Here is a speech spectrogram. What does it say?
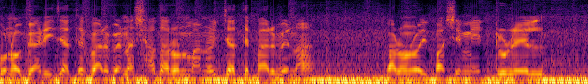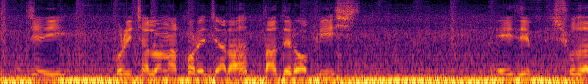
কোনো গাড়ি যেতে পারবে না, সাধারণ মানুষ যেতে পারবে না। কারণ ওই পাশে মেট্রো রেল যেই পরিচালনা করে যারা, তাদের অফিস এই যে সোজা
